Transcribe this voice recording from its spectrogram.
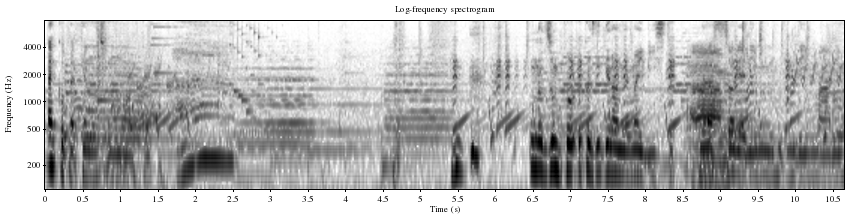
Ecco perché non sono morte. Ah. Uno zoom così grande mai visto. Nella Ehm. storia di, di Mario.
